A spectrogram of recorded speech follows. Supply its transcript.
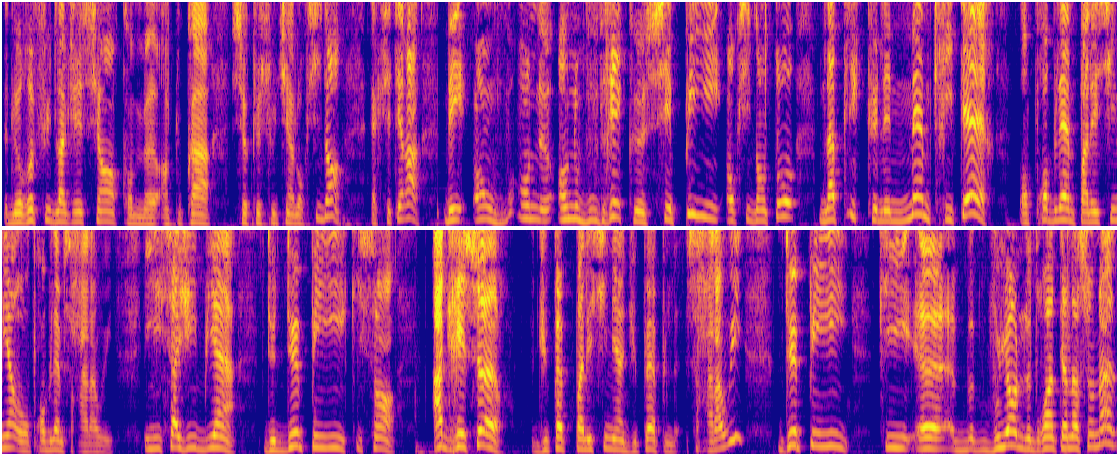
le refus de l'agression, comme euh, en tout cas ce que soutient l'Occident, etc. Mais on, on, on voudrait que ces pays occidentaux n'appliquent que les mêmes critères aux problèmes palestiniens ou aux problèmes sahraouis. Il s'agit bien de deux pays qui sont agresseurs du peuple palestinien, du peuple sahraoui, deux pays qui euh, violent le droit international,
